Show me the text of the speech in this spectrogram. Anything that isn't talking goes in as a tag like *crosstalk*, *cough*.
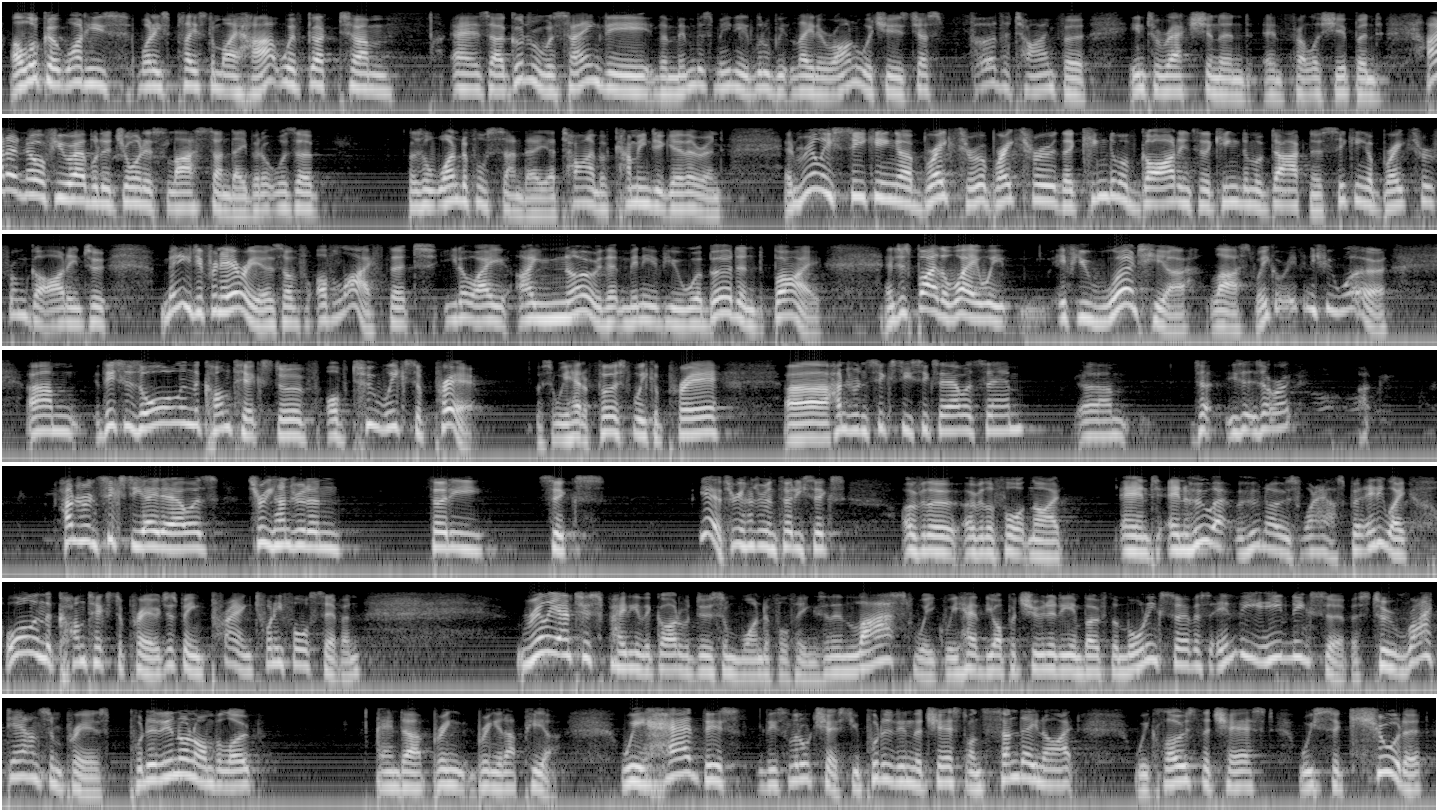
a look at what He's what He's placed in my heart. We've got, um, as uh, was saying, the the members meeting a little bit later on, which is just further time for interaction and, and fellowship. And I don't know if you were able to join us last Sunday, but it was a it was a wonderful Sunday, a time of coming together and and really seeking a breakthrough, a breakthrough, the kingdom of God into the kingdom of darkness, seeking a breakthrough from God into many different areas of, of life that, you know, I, I know that many of you were burdened by. And just by the way, we, if you weren't here last week, or even if you were, um, this is all in the context of, of two weeks of prayer. So we had a first week of prayer, uh, 166 hours, Sam. Um, is, that, is, is that right? 168 hours, 336, yeah, 336 over the over the fortnight, and and who who knows what else? But anyway, all in the context of prayer, just been praying 24/7, really anticipating that God would do some wonderful things. And then last week we had the opportunity in both the morning service and the evening service to write down some prayers, put it in an envelope, and uh, bring bring it up here. We had this this little chest. You put it in the chest on Sunday night. We closed the chest. We secured it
